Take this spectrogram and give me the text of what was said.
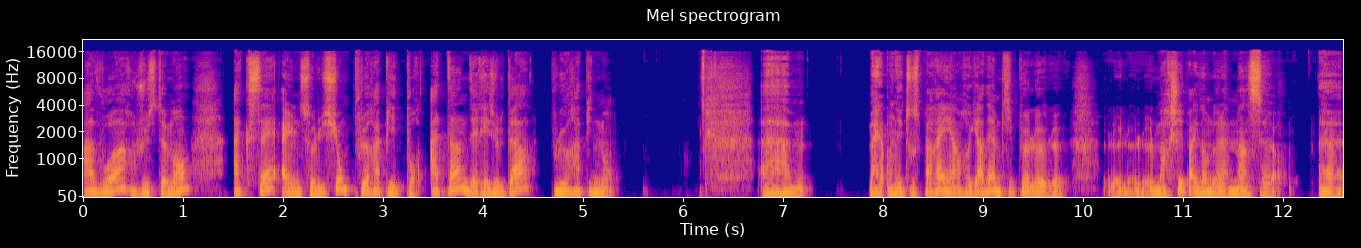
avoir justement accès à une solution plus rapide, pour atteindre des résultats plus rapidement. Euh, ben, on est tous pareils, hein. regardez un petit peu le, le, le, marché par exemple de la minceur. Euh,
